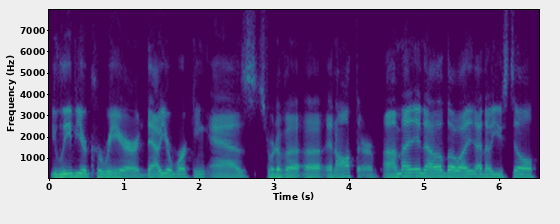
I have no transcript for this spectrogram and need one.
you leave your career. Now you're working as sort of a, a an author. Um, and although I, I know you still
